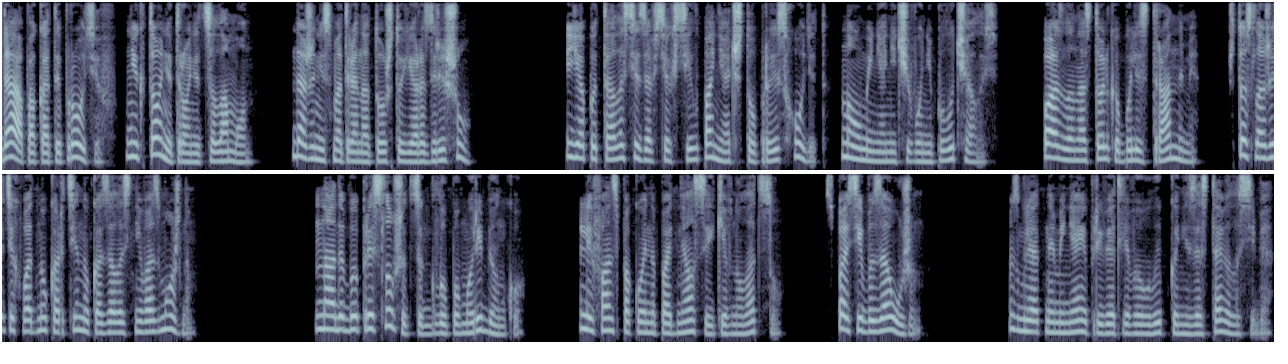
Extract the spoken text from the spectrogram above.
Да, пока ты против, никто не тронет Соломон, даже несмотря на то, что я разрешу. Я пыталась изо всех сил понять, что происходит, но у меня ничего не получалось. Пазлы настолько были странными, что сложить их в одну картину казалось невозможным. Надо бы прислушаться к глупому ребенку. Лифан спокойно поднялся и кивнул отцу. «Спасибо за ужин». Взгляд на меня и приветливая улыбка не заставила себя.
